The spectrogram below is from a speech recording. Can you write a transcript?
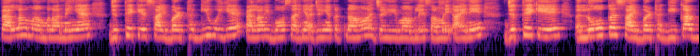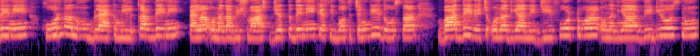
ਪਹਿਲਾ ਮਾਮਲਾ ਨਹੀਂ ਹੈ ਜਿੱਥੇ ਕਿ ਸਾਈਬਰ ਠੱਗੀ ਹੋਈ ਹੈ। ਪਹਿਲਾਂ ਵੀ ਬਹੁਤ ਸਾਰੀਆਂ ਅਜਿਹੀਆਂ ਘਟਨਾਵਾਂ, ਅਜਿਹੇ ਮਾਮਲੇ ਸਾਹਮਣੇ ਆਏ ਨੇ, ਜਿੱਥੇ ਕਿ ਲੋਕ ਸਾਈਬਰ ਠੱਗੀ ਕਰਦੇ ਨੇ। ਹੋਰਨਾਂ ਨੂੰ ਬਲੈਕਮੇਲ ਕਰਦੇ ਨੇ। ਪਹਿਲਾਂ ਉਹਨਾਂ ਦਾ ਵਿਸ਼ਵਾਸ ਜਿੱਤਦੇ ਨੇ ਕਿ ਅਸੀਂ ਬਹੁਤ ਚੰਗੇ ਦੋਸਤ ਹਾਂ। ਬਾਅਦ ਦੇ ਵਿੱਚ ਉਹਨਾਂ ਦੀਆਂ ਨਿੱਜੀ ਫੋਟੋਆਂ, ਉਹਨਾਂ ਦੀਆਂ ਵੀਡੀਓਜ਼ ਨੂੰ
